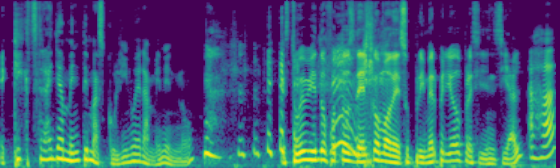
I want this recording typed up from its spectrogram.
eh, qué extrañamente masculino era Menem, ¿no? Estuve viendo fotos de él como de su primer periodo presidencial. Ajá.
